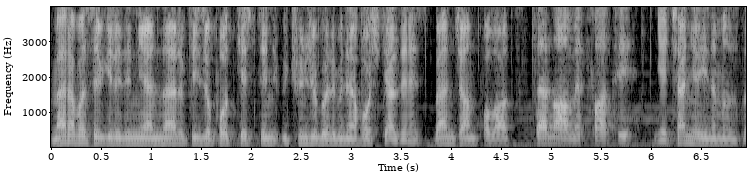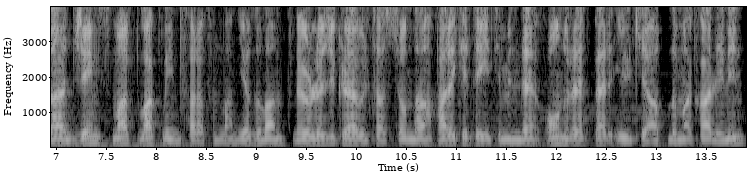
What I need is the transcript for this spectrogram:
Merhaba sevgili dinleyenler, Fizyo Podcast'in 3. bölümüne hoş geldiniz. Ben Can Polat. Ben Ahmet Fatih. Geçen yayınımızda James McLaughlin tarafından yazılan Nörolojik Rehabilitasyonda Hareket Eğitiminde 10 Rehber İlki adlı makalenin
